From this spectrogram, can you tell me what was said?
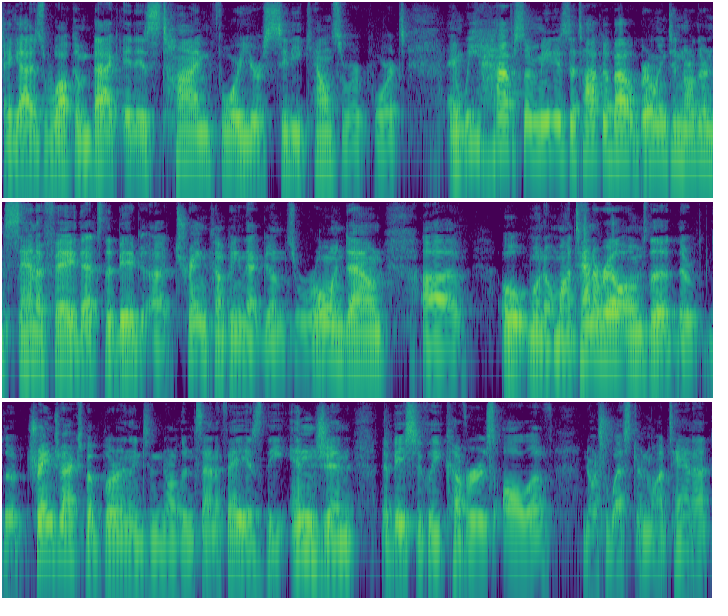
Hey guys, welcome back. It is time for your city council reports. And we have some meetings to talk about Burlington Northern Santa Fe. That's the big uh, train company that comes rolling down uh, Oh well, no. Montana Rail owns the, the the train tracks, but Burlington Northern Santa Fe is the engine that basically covers all of northwestern Montana,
